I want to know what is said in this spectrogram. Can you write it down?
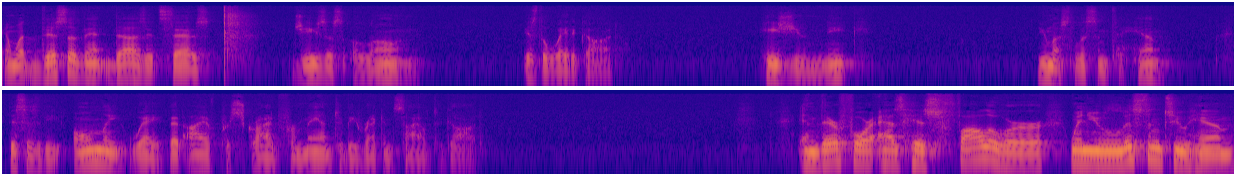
And what this event does, it says, Jesus alone is the way to God. He's unique. You must listen to him. This is the only way that I have prescribed for man to be reconciled to God. And therefore, as his follower, when you listen to him,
